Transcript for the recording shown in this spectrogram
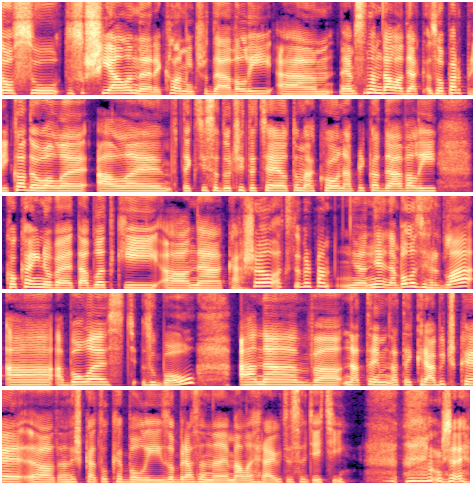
to sú, to sú šialené reklamy, čo dávali. A ja som tam dala zo pár príkladov, ale, ale v texte sa dočítate aj o tom, ako napríklad dávali kokainové tabletky na kašel, ak si dobre pam... Nie, na bolesť hrdla a, a bolesť zubov. A na, v, na, tej, na tej krabičke, na tej škatulke boli zobrazené malé hrajúce sa deti. že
